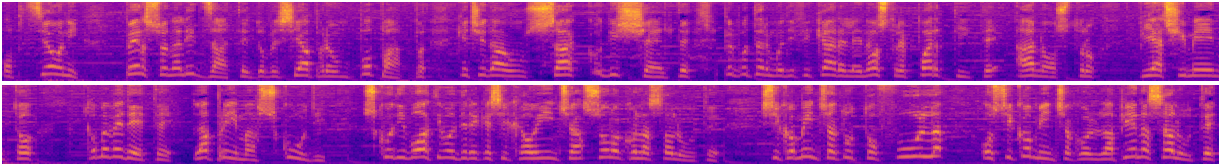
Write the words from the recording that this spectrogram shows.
opzioni personalizzate dove si apre un pop-up che ci dà un sacco di scelte per poter modificare le nostre partite a nostro piacimento. Come vedete, la prima scudi. Scudi vuoti vuol dire che si comincia solo con la salute. Si comincia tutto full o si comincia con la piena salute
